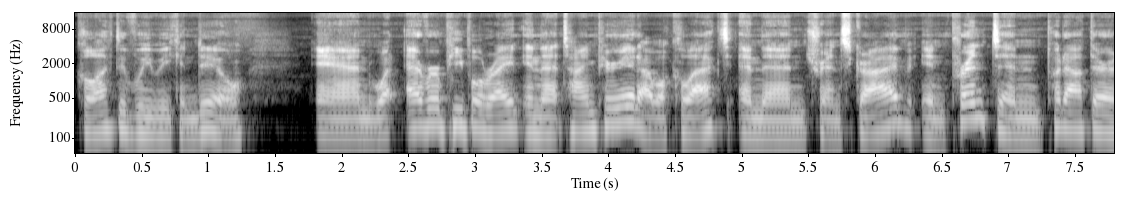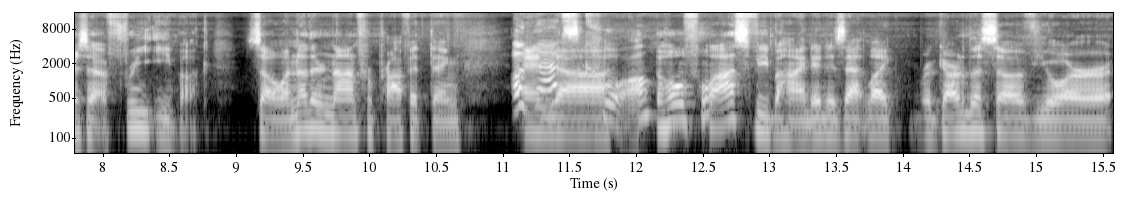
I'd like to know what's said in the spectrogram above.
collectively we can do. And whatever people write in that time period, I will collect and then transcribe in print and put out there as a free ebook. So another non-for-profit thing. Oh, and, that's uh, cool. The whole philosophy behind it is that, like, regardless of your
